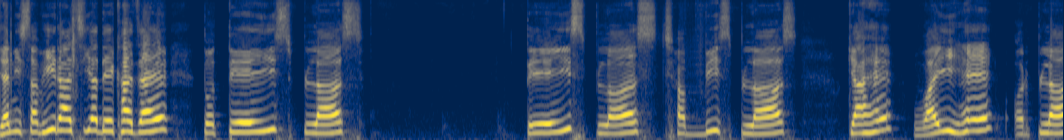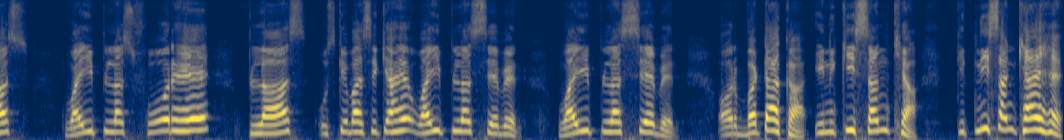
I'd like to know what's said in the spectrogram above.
यानी सभी राशियाँ देखा जाए तो 23 प्लस, तेईस प्लस, छब्बीस प्लस क्या है? y है और प्लस y प्लस फोर है, प्लस उसके बाद से क्या है? y plus seven. Y plus seven और बटा का, इनकी संख्या। कितनी संख्याएँ हैं?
